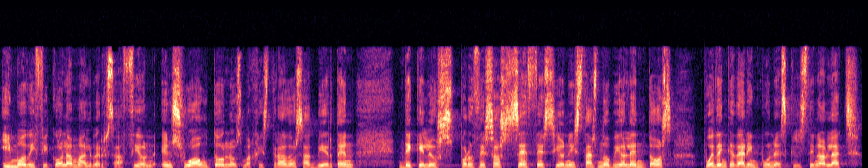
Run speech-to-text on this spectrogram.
y modificó la malversación. En su auto, los magistrados advierten de que los procesos secesionistas no violentos pueden quedar impunes. Cristina Blach.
